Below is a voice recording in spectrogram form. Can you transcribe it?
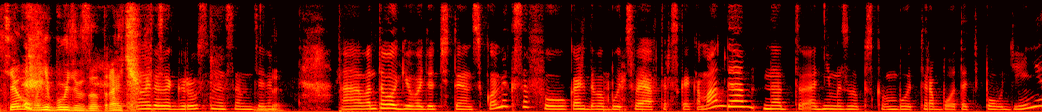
тему мы не будем затрагивать. Это так грустно, на самом деле. А, в антологию войдет 14 комиксов, у каждого будет своя авторская команда. Над одним из выпусков будет работать Пол Дини,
